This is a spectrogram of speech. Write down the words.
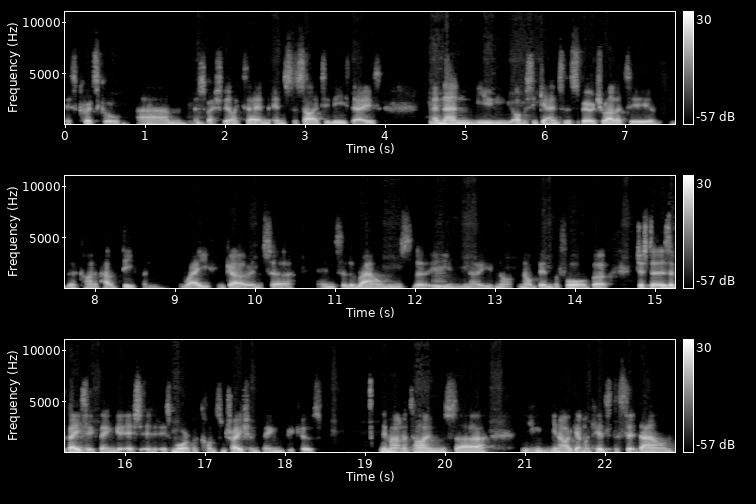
is critical um, mm-hmm. especially like i say in, in society these days. And then you obviously get into the spirituality of the kind of how deep and where you can go into into the realms that you, you know you've not not been before. But just as a basic thing it's it's more of a concentration thing because the amount of times uh, you, you know I get my kids to sit down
